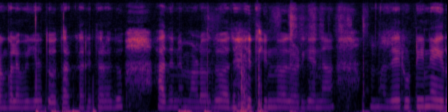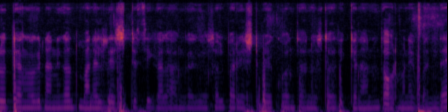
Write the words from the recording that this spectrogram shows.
ರಂಗೋಲಿ ಒಯ್ಯೋದು, ತರಕಾರಿ ತರೋದು, ಅದನ್ನೇ ಮಾಡೋದು, ಅದೇ ತಿನ್ನೋದು, ಅಡುಗೆನ. ಅದೇ ರುಟೀನೇ ಇರುತ್ತೆ. ಹಂಗಾಗಿ ನನಗಂತೂ ಮನೇಲಿ ರೆಸ್ಟ್ ಸಿಗೋಲ್ಲ. ಹಂಗಾಗಿ ಸ್ವಲ್ಪ ರೆಸ್ಟ್ ಬೇಕು ಅಂತ ಅನ್ನಿಸ್ತು. ಅದಕ್ಕೆ ನಾನು ಅವ್ರ ಮನೆಗೆ ಬಂದೆ.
